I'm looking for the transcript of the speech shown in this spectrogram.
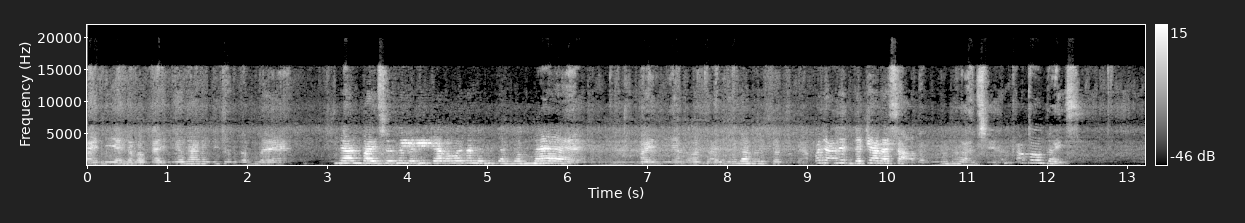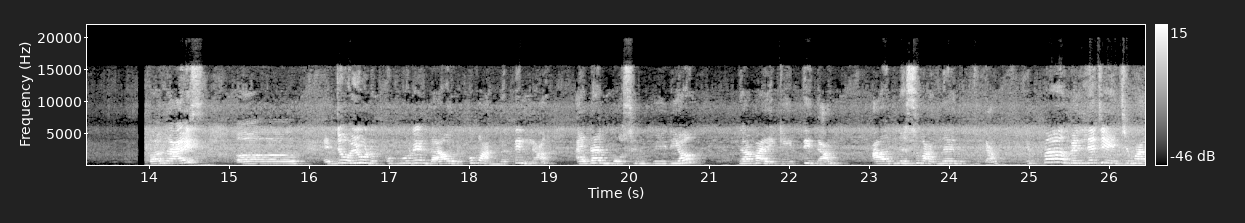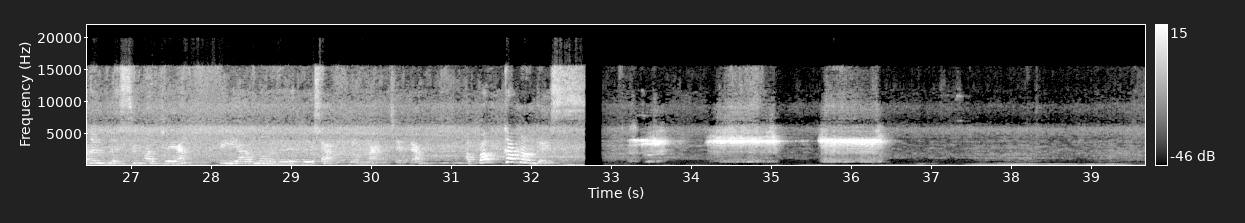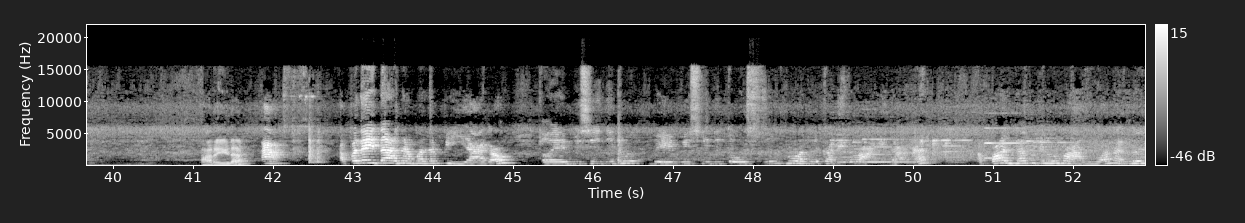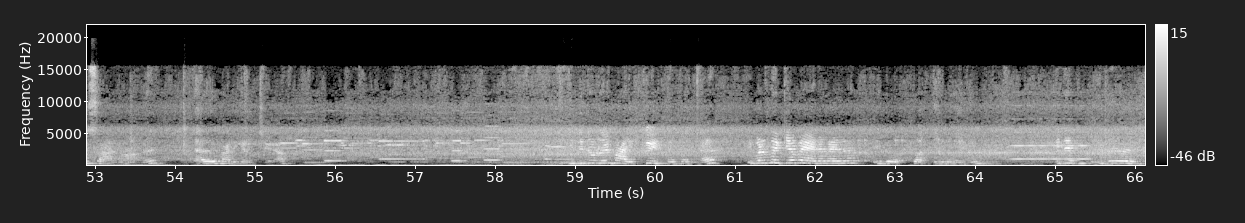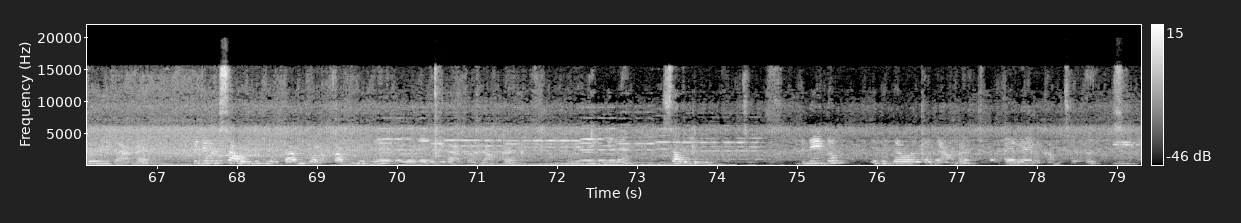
അനിയനോ കരിയനാണെങ്കിൽ തങ്കമ്മേ ഞാൻ മത്സ്യമെല്ലാം കരിയനാണെങ്കിൽ തങ്കമ്മേ. അപ്പൊ ഞാൻ എന്തൊക്കെയാണ് ഗൈസ് ഗൈസ് എന്റെ ഒരു ഉടുപ്പും കൂടി ഉണ്ട്. ആ ഉടുപ്പ് വന്നിട്ടില്ല. അതിന്റെ അൺബോക്സിംഗ് വീഡിയോ ഞാൻ വൈകിട്ടിടാം. ആ ഡ്രസ് വന്ന് എടുത്തിടാം ഇപ്പൊ വലിയ ചേച്ചിമാരുടെ ഡ്രസ്സ് ചെയ്യാൻ ചെയ്യാന്ന് പറയുന്ന ഒരു സാധനം കാണിച്ചു തരാം അപ്പൊ കമോൺ ഗൈസ് പറയടാ. ആ അപ്പൊ ദേ ഇതാണ് നമ്മുടെ piano A B C D C എല്ലാ കുട്ടികളും വാങ്ങുക നല്ലൊരു സാധനമാണ്.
